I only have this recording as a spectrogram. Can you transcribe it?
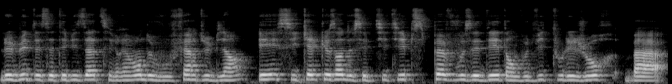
Le but de cet épisode, c'est vraiment de vous faire du bien. Et si quelques-uns de ces petits tips peuvent vous aider dans votre vie de tous les jours, bah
